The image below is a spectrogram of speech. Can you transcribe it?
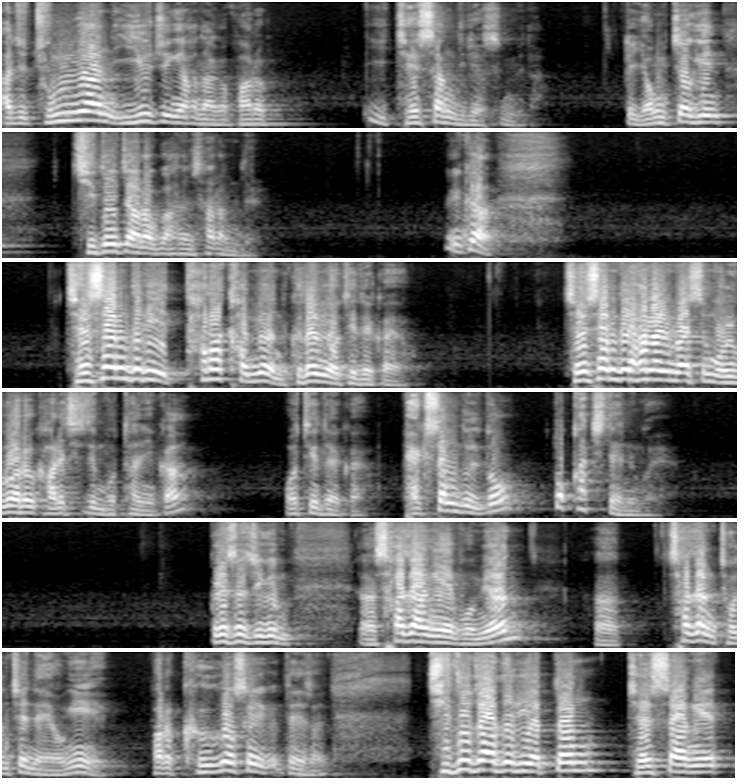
아주 중요한 이유 중에 하나가 바로 이 제상들이었습니다. 그러니까 영적인 지도자라고 하는 사람들. 그러니까 제상들이 타락하면 그 다음에 어떻게 될까요? 제상들이 하나님 말씀 올바로 가르치지 못하니까 어떻게 될까요? 백성들도 똑같이 되는 거예요. 그래서 지금 어, 사장에 보면 어, 사장 전체 내용이 바로 그것에 대해서 지도자들이었던 제상의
